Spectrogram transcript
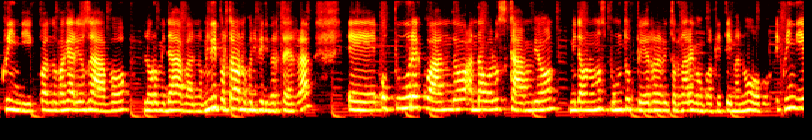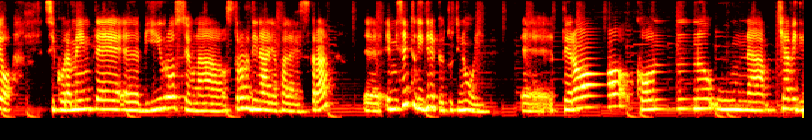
Quindi quando magari osavo, loro mi davano, mi riportavano con i piedi per terra, eh, oppure quando andavo allo scambio mi davano uno spunto per ritornare con qualche tema nuovo. E quindi io sicuramente eh, Bigros è una straordinaria palestra eh, e mi sento di dire per tutti noi, eh, però con una chiave di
